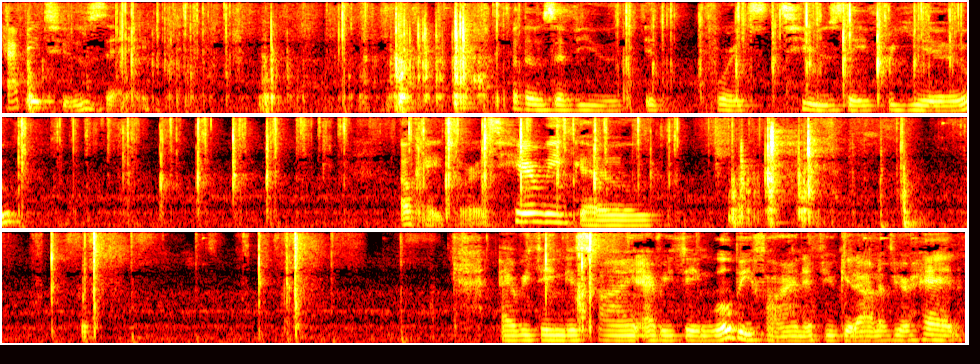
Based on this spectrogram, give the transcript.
Happy Tuesday. For those of you, it, for it's Tuesday for you. Okay, Taurus, here we go. Everything is fine. Everything will be fine if you get out of your head.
